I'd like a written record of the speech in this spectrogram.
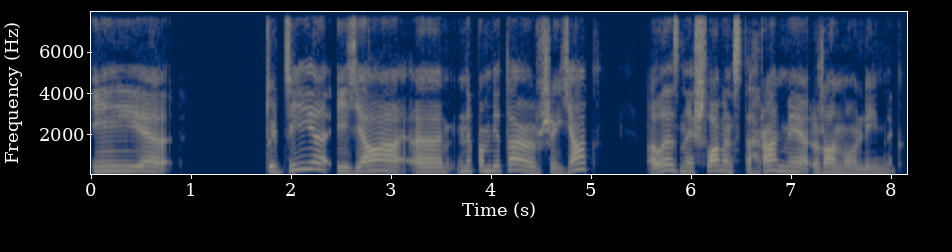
І тоді я е, не пам'ятаю вже як, але знайшла в інстаграмі Жанну Олійник.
